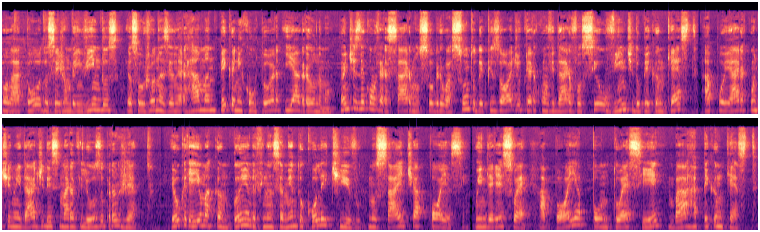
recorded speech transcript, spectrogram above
Olá a todos, sejam bem-vindos. Eu sou Jonas Yanner Hamann, pecanicultor e agrônomo. Antes de conversarmos sobre o assunto do episódio, quero convidar você, ouvinte do PecanCast, a apoiar a continuidade desse maravilhoso projeto eu criei uma campanha de financiamento coletivo no site Apoia-se. O endereço é apoia.se pecancast.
